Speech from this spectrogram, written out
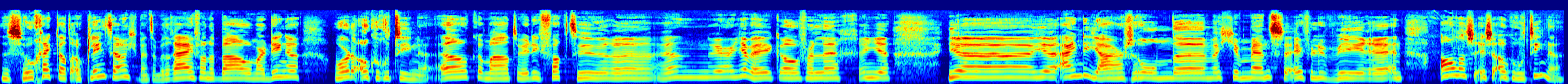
Dus hoe gek dat ook klinkt, hè? want je bent een bedrijf aan het bouwen, maar dingen worden ook routine. Elke maand weer die facturen en weer je weekoverleg en je, je, je eindejaarsronde met je mensen evalueren. En alles is ook routine.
